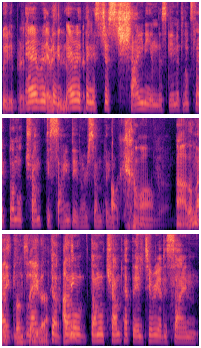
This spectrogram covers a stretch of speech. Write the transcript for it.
really pretty. Everything, looks everything, pretty. is just shiny in this game. It looks like Donald Trump designed it or something. Oh come on, bro. Nah, don't like, don't say like that. I Donald think Donald Trump had the interior design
